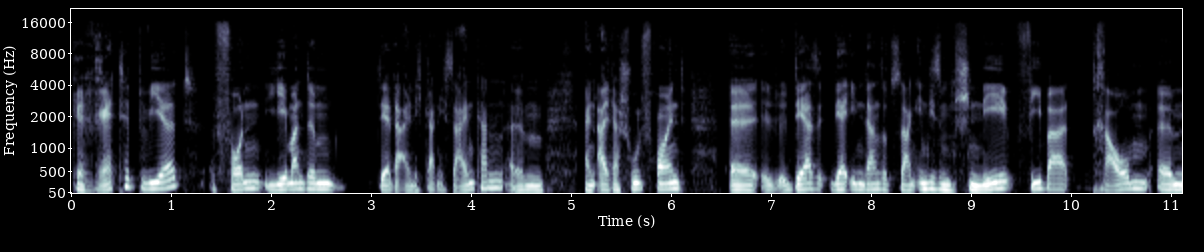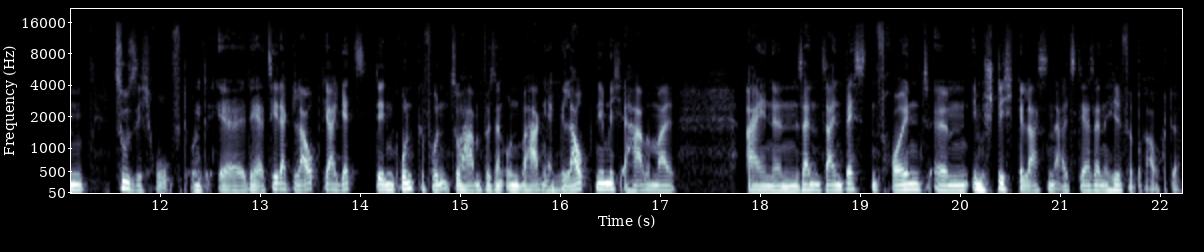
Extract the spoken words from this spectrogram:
gerettet wird von jemandem, der da eigentlich gar nicht sein kann, ähm, ein alter Schulfreund, äh, der, der ihn dann sozusagen in diesem Schneefiebertraum ähm, zu sich ruft. Und äh, der Erzähler glaubt ja jetzt den Grund gefunden zu haben für sein Unbehagen. Er mhm. glaubt nämlich, er habe mal einen, seinen, seinen besten Freund ähm, im Stich gelassen, als der seine Hilfe brauchte.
